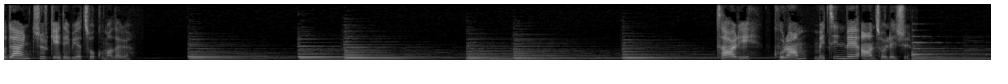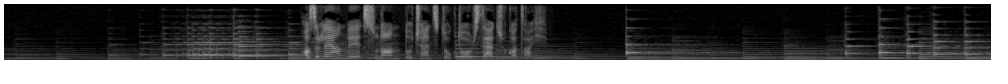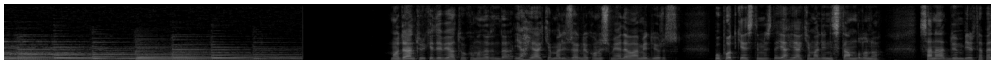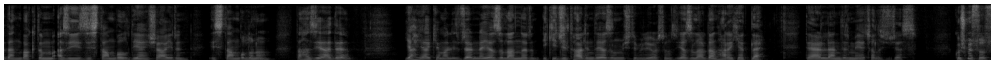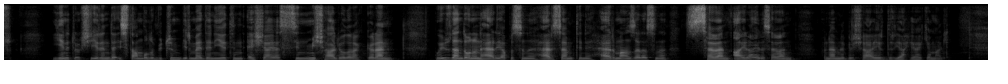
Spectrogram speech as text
Modern Türk Edebiyatı Okumaları. Tarih, Kuram, Metin ve Antoloji. Hazırlayan ve sunan Doçent Doktor Selçuk Atay Modern Türk Edebiyatı okumalarında Yahya Kemal üzerine konuşmaya devam ediyoruz. Bu podcast'imizde Yahya Kemal'in İstanbul'unu, sana dün bir tepeden baktım aziz İstanbul diyen şairin İstanbul'unu, daha ziyade Yahya Kemal üzerine yazılanların iki cilt halinde yazılmıştı biliyorsunuz. Yazılardan hareketle değerlendirmeye çalışacağız. Kuşkusuz Yeni Türk şiirinde İstanbul'u bütün bir medeniyetin eşyaya sinmiş hali olarak gören bu yüzden de onun her yapısını, her semtini, her manzarasını seven, ayrı ayrı seven önemli bir şairdir Yahya Kemal.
